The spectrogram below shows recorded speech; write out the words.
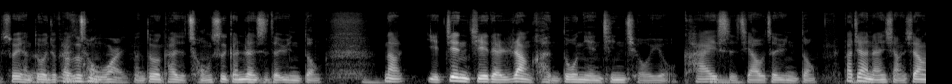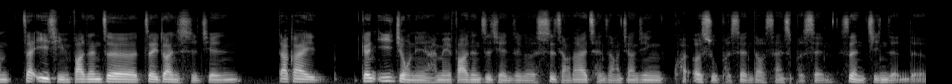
所以很多人就开始从很多人开始从事跟认识这运动。那也间接的让很多年轻球友开始加入这运动。大家很难想象，在疫情发生这这一段时间，大概跟一九年还没发生之前，整个市场大概成长将近快二十五 percent 到三十 percent，是很惊人的。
